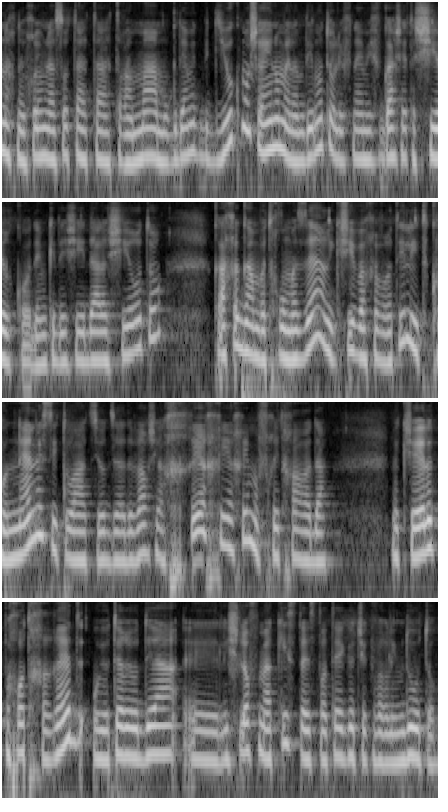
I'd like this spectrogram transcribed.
אנחנו יכולים לעשות את ההתרמה המוקדמת, בדיוק כמו שהיינו מלמדים אותו לפני מפגש את השיר קודם, כדי שידע לשיר אותו. ככה גם בתחום הזה, הרגשי והחברתי, להתכונן לסיטואציות, זה הדבר שהכי הכי הכי מפחית חרדה. וכשילד פחות חרד, הוא יותר יודע אה, לשלוף מהכיס את האסטרטגיות שכבר לימדו אותו.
